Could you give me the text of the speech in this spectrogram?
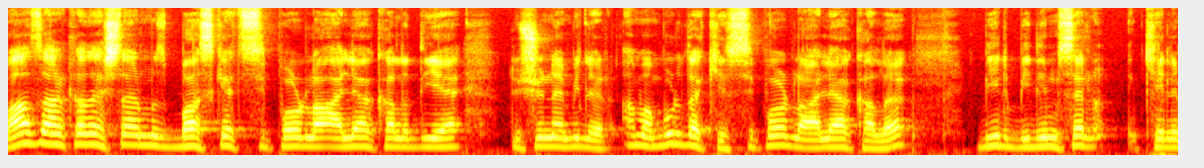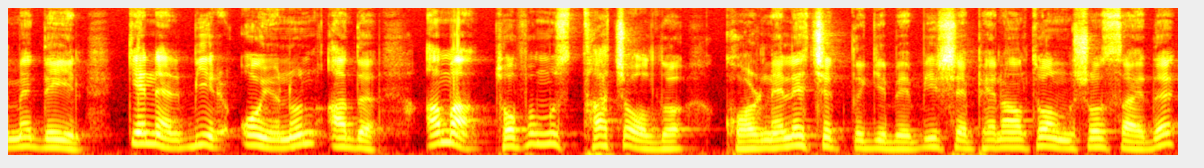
Bazı arkadaşlarımız basket sporla alakalı diye düşünebilir ama buradaki sporla alakalı bir bilimsel kelime değil. Genel bir oyunun adı. Ama topumuz taç oldu, kornele çıktı gibi bir şey penaltı olmuş olsaydı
